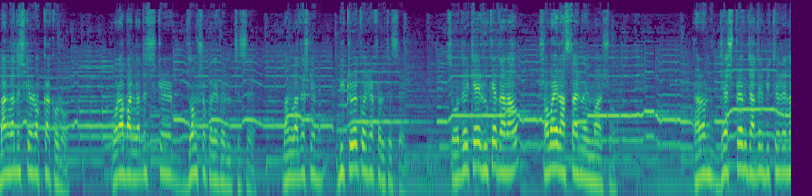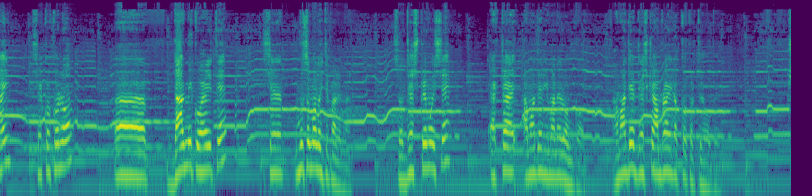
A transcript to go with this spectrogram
বাংলাদেশকে রক্ষা করো। ওরা বাংলাদেশকে ধ্বংস করে ফেলতেছে। বাংলাদেশকে বিক্রয় করে ফেলতেছে। So, ওদেরকে রুখে দাঁড়াও, সবাই রাস্তায় নেমে আসো কারণ দেশপ্রেম যাদের ভিতরে নাই, সে কখনো ধার্মিক ওয়েতে সে মুসলমান হইতে পারে না। সো দেশপ্রেম হইছে একটা আমাদের ইমানের অঙ্গ। আমাদের দেশকে আমরাই রক্ষা করতে হবে।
